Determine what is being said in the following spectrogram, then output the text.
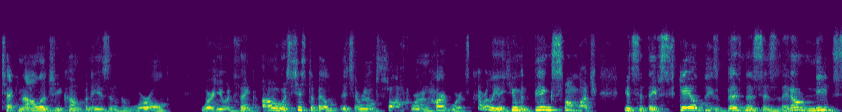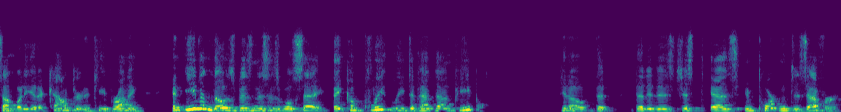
technology companies in the world where you would think, oh, it's just about, it's around software and hardware. It's not really the human being so much. It's that they've scaled these businesses. They don't need somebody at a counter to keep running. And even those businesses will say they completely depend on people. You know, that that it is just as important as ever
